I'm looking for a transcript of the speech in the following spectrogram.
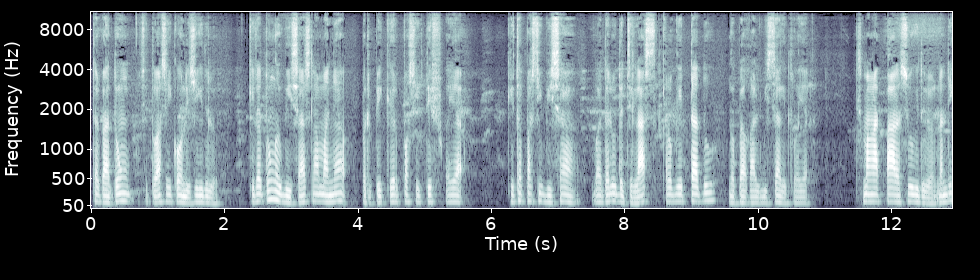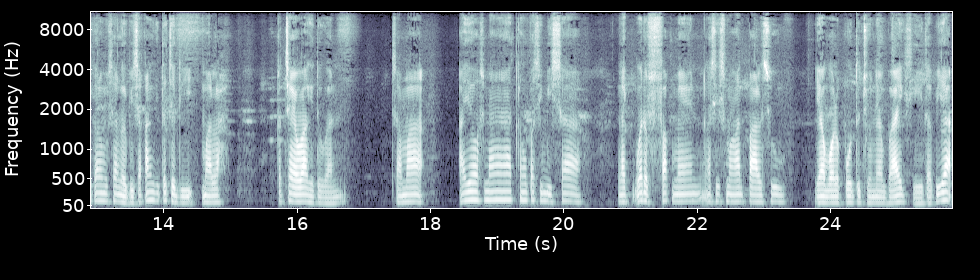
tergantung situasi kondisi gitu loh. Kita tuh nggak bisa selamanya berpikir positif kayak kita pasti bisa. Padahal udah jelas kalau kita tuh nggak bakal bisa gitu kayak semangat palsu gitu loh. Nanti kalau misalnya nggak bisa kan kita jadi malah kecewa gitu kan. Sama ayo semangat kamu pasti bisa. Like what the fuck man? Ngasih semangat palsu. Ya walaupun tujuannya baik sih tapi ya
